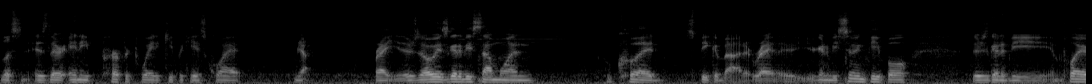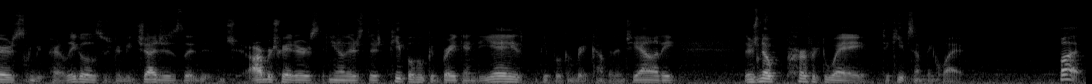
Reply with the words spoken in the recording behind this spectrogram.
listen, is there any perfect way to keep a case quiet? No, right? There's always going to be someone who could speak about it, right? You're going to be suing people there's going to be employers, there's going to be paralegals, there's going to be judges, arbitrators. You know, there's there's people who could break NDAs, people who can break confidentiality. There's no perfect way to keep something quiet, but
